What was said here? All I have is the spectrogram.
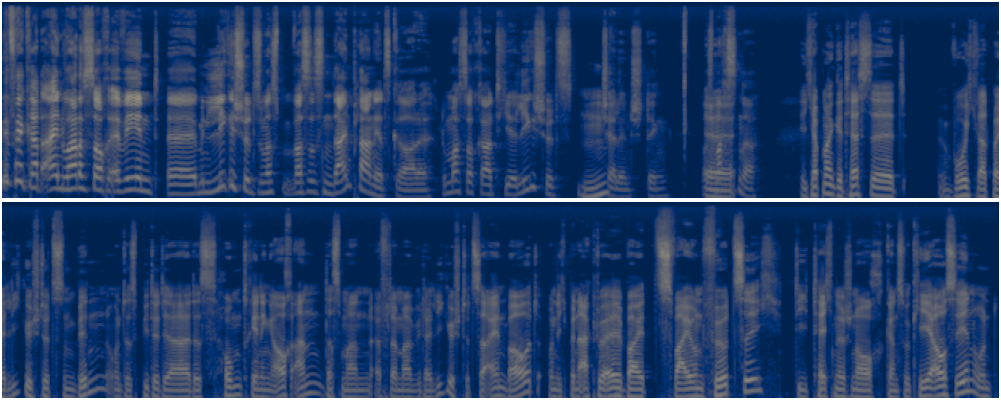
mir fällt gerade ein, du hattest doch erwähnt, äh, mit den Liegestützen, was, was ist denn dein Plan jetzt gerade? Du machst doch gerade hier. Liegestütz-Challenge-Ding. Was Äh, machst du denn da? Ich habe mal getestet, wo ich gerade bei Liegestützen bin und das bietet ja das Home-Training auch an, dass man öfter mal wieder Liegestütze einbaut. Und ich bin aktuell bei 42, die technisch noch ganz okay aussehen. Und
